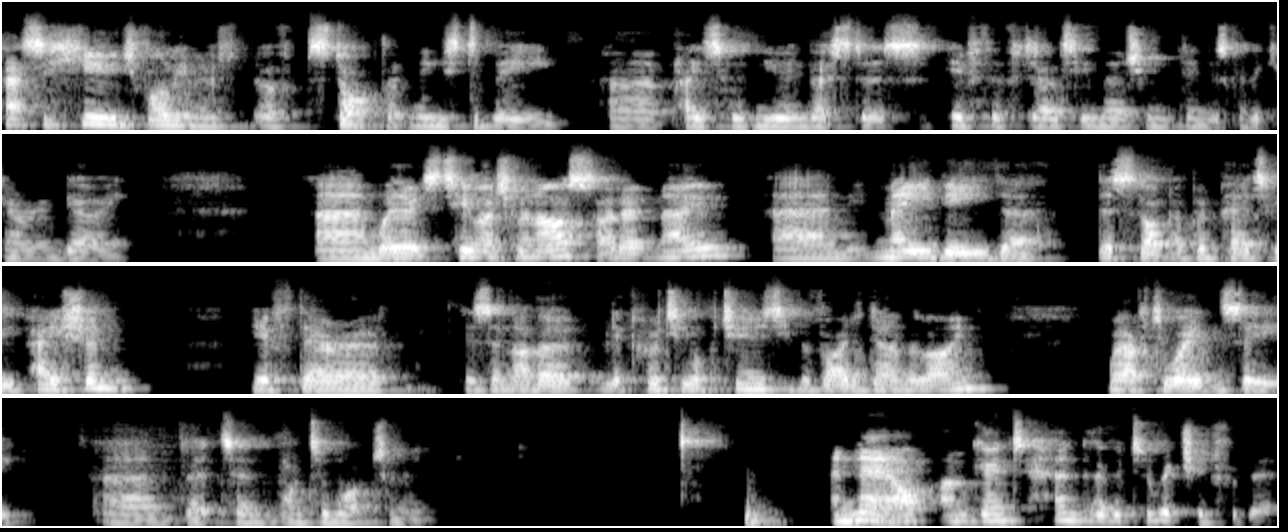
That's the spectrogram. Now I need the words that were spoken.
that's a huge volume of, of stock that needs to be uh, place with new investors if the Fidelity merging thing is going to carry on going. Um, whether it's too much of an ask, I don't know. Um, it may be that the stock are prepared to be patient if there are, is another liquidity opportunity provided down the line. We'll have to wait and see, um, but uh, want to watch me. And now I'm going to hand over to Richard for a bit.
